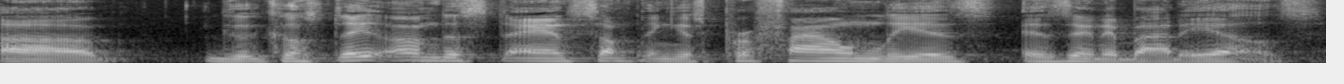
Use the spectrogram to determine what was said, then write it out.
uh, because they understand something as profoundly as, as anybody else.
